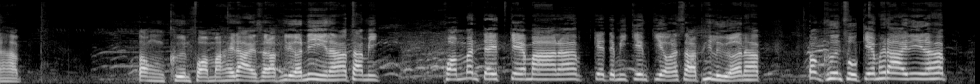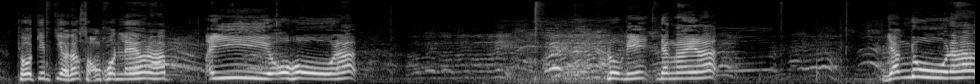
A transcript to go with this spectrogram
นะครับ ต้องคืนฟอร์มมาให้ได้สำหรับพี่เหลือนี่นะครับถ้ามีความมั่นใจแกมานะครับแกจะมีเกมเกี่ยวนะสำหรับพี่เหลือนะครับ ต้องคืนสู่เกมให้ได้นี่นะครับ โชว์เกมเกี่ยวทั้งสองคนแล้วนะครับตีโอ้โหนะลูกนี้ยังไงนะ ยังอยู่นะฮะ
